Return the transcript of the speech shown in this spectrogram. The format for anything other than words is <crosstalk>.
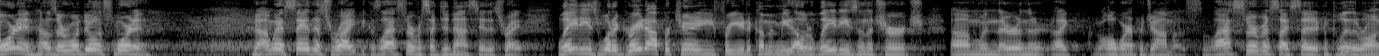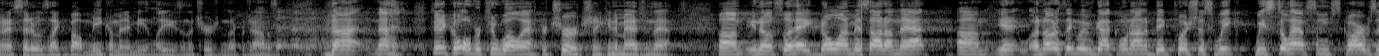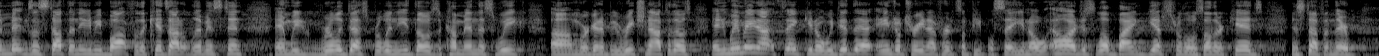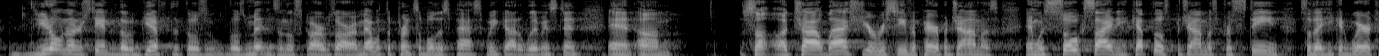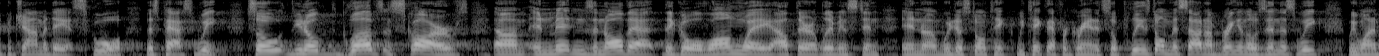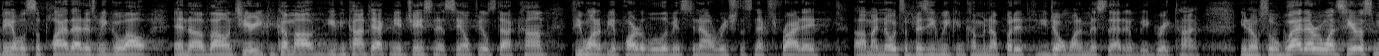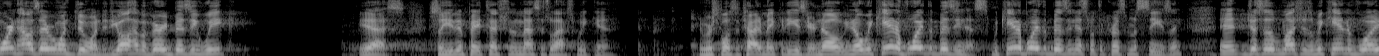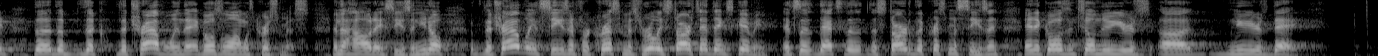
Morning. How's everyone doing this morning? Now, I'm going to say this right because last service I did not say this right. Ladies, what a great opportunity for you to come and meet other ladies in the church um, when they're in the, like all wearing pajamas. Last service I said it completely wrong and I said it was like about me coming and meeting ladies in the church in their pajamas. <laughs> not, not, didn't go over too well after church, so you can imagine that. Um, you know, so hey, don't want to miss out on that. Um, you know, another thing we've got going on, a big push this week, we still have some scarves and mittens and stuff that need to be bought for the kids out at Livingston, and we really desperately need those to come in this week. Um, we're going to be reaching out to those. And we may not think, you know, we did that angel tree, and I've heard some people say, you know, oh, I just love buying gifts for those other kids and stuff in there. You don't understand the gift that those, those mittens and those scarves are. I met with the principal this past week out at Livingston, and um, some, a child last year received a pair of pajamas and was so excited he kept those pajamas pristine so that he could wear it to pajama day at school this past week. So you know gloves and scarves um, and mittens and all that they go a long way out there at livingston and uh, we just don't take we take that for granted. So please don't miss out on bringing those in this week. We want to be able to supply that as we go out and uh, volunteer. You can come out you can contact me at jason at salemfields.com if you want to be a part of the livingston outreach this next friday um, I know it's a busy weekend coming up, but it, you don't want to miss that. It'll be a great time. You know, so I'm glad everyone's here this morning. How's everyone doing? Did you all have a very busy week? Yes. So you didn't pay attention to the message last weekend. We're supposed to try to make it easier. No, you know, we can't avoid the busyness. We can't avoid the busyness with the Christmas season. And just as much as we can't avoid the, the, the, the, traveling that goes along with Christmas and the holiday season. You know, the traveling season for Christmas really starts at Thanksgiving. It's a, that's the, the start of the Christmas season, and it goes until New Year's, uh, New Year's Day.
